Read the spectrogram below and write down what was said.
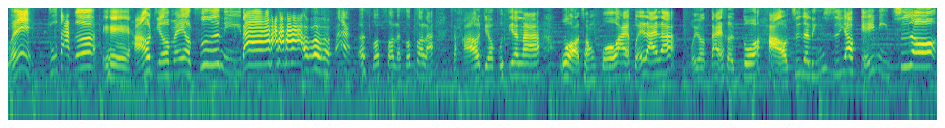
喂，猪大哥，嘿嘿，好久没有吃你啦！哈哈哈啊，说错了，说错了，是好久不见啦！我从国外回来了。我有带很多好吃的零食要给你吃哦。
